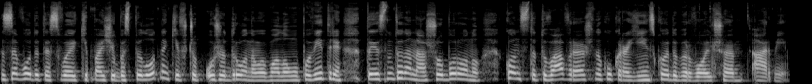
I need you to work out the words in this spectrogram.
заводити свої екіпажі безпілотників, щоб уже дронами в малому повітрі тиснути на нашу оборону. Констатував речник української добровольчої армії.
